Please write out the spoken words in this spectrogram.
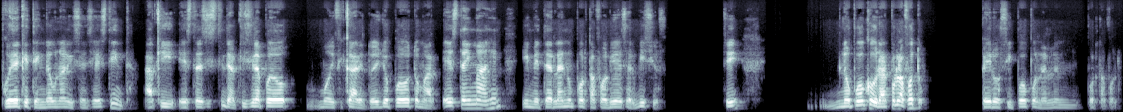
puede que tenga una licencia distinta. Aquí, esta es distinta, aquí sí la puedo modificar. Entonces yo puedo tomar esta imagen y meterla en un portafolio de servicios. ¿Sí? No puedo cobrar por la foto, pero sí puedo ponerla en un portafolio.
